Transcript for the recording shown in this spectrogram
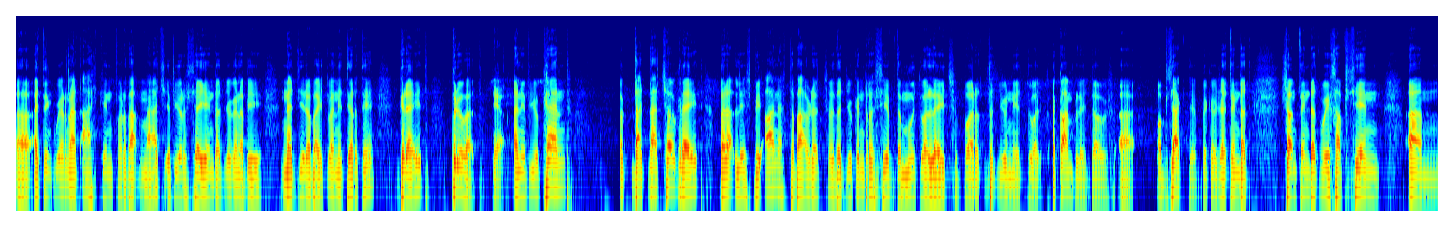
Uh, I think we're not asking for that much. If you're saying that you're going to be net zero by 2030, great, prove it. Yeah. And if you can't, uh, that's not so great, but at least be honest about it so that you can receive the mutual aid support that you need to accomplish those uh, objectives. Because I think that something that we have seen um,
